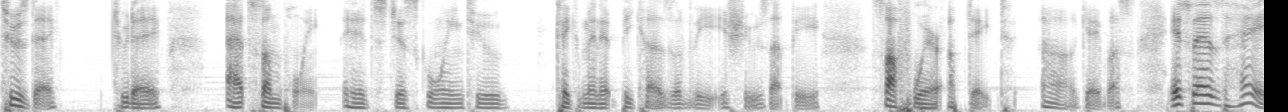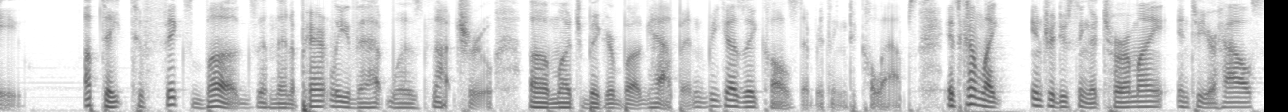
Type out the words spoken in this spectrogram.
Tuesday, today, at some point. It's just going to take a minute because of the issues that the software update uh, gave us. It says, hey, update to fix bugs, and then apparently that was not true. A much bigger bug happened because it caused everything to collapse. It's kind of like introducing a termite into your house,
